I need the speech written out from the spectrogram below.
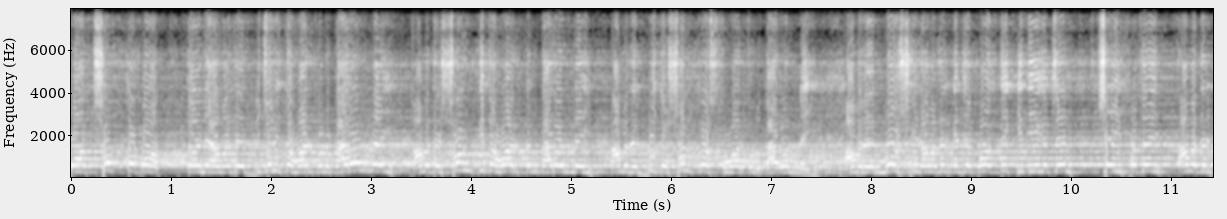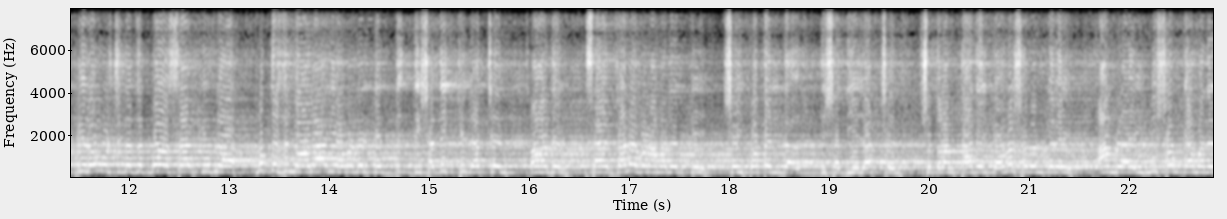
পথ সত্য পথ, তাহলে আমাদের বিচলিত হওয়ার কোনো কারণ নেই, আমাদের শঙ্কিত হওয়ার কোনো কারণ নেই, আমাদের ভীত সন্ত্রস্ত হওয়ার কোনো কারণ নেই। আমাদের মসজিদ আমাদেরকে যে পথ দেখিয়ে দিয়ে গেছেন, সেই পথে আমাদের প্রিয় মসজিদ বড় সাহেব কিবলা মুত্তাজিল্লাহ আলী আমাদেরকে দিশা দেখিয়ে যাচ্ছেন, আমাদের সাহেব জনগণ আমাদেরকে সেই পথের দিশা দিয়ে যাচ্ছেন। সুতরাং তাদেরকে অনুসরণ করে আমরা এই মিশনকে আমাদের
